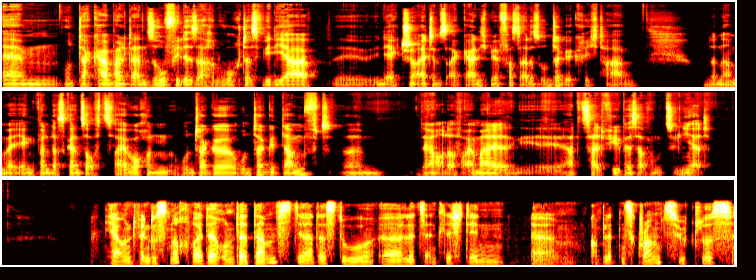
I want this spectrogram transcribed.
Ähm, und da kamen halt dann so viele Sachen hoch, dass wir die ja äh, in Action-Items gar nicht mehr fast alles untergekriegt haben. Und dann haben wir irgendwann das Ganze auf zwei Wochen runterge runtergedampft. Ähm, ja, und auf einmal äh, hat es halt viel besser funktioniert. Ja, und wenn du es noch weiter runterdampfst, ja, dass du äh, letztendlich den ähm, kompletten Scrum-Zyklus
